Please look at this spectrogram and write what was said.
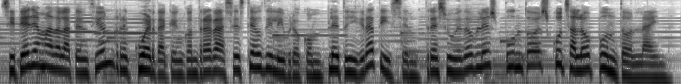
Si te ha llamado la atención, recuerda que encontrarás este audiolibro completo y gratis en www.escúchalo.online.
